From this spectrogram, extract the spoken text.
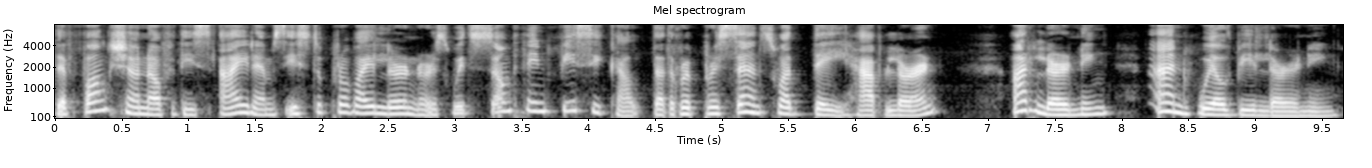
The function of these items is to provide learners with something physical that represents what they have learned, are learning, and will be learning.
